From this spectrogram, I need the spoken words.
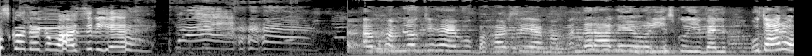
उसको देखो वो हंस रही है। अब हम लोग जो है वो बाहर से अब हम अंदर आ गए और ये इसको ये बैल उतारो।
